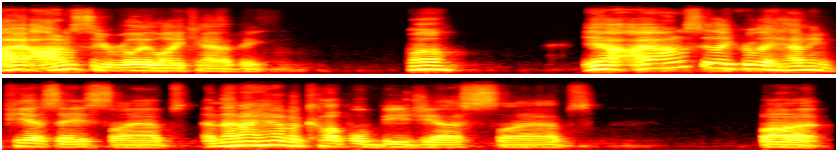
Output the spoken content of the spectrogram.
I honestly really like having well, yeah, I honestly like really having PSA slabs. And then I have a couple BGS slabs, but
